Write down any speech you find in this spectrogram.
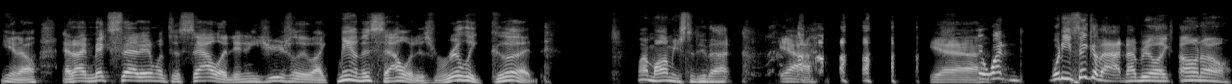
you know. And I mix that in with the salad, and he's usually like, Man, this salad is really good. My mom used to do that. Yeah. yeah. Hey, what what do you think of that? And I'd be like, oh no.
